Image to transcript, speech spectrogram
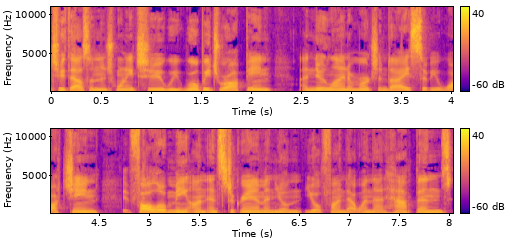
2022 we will be dropping a new line of merchandise so you're watching follow me on instagram and you'll you'll find out when that happens.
